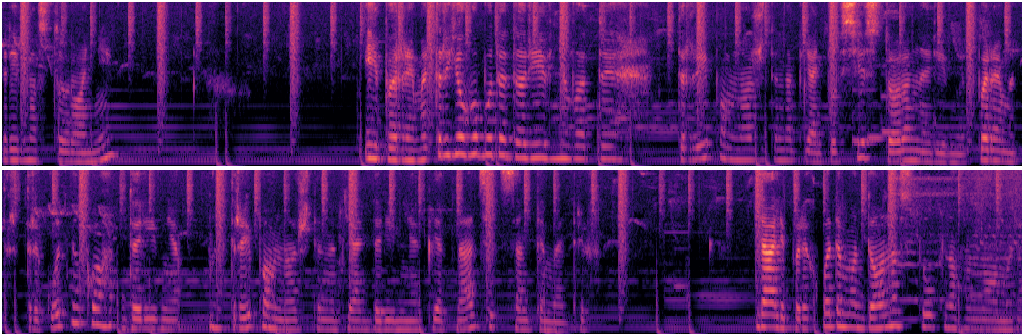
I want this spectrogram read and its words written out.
Рівносторонній. І периметр його буде дорівнювати 3 помножити на 5, бо всі сторони рівні. Периметр трикутнику дорівнює 3 помножити на 5 дорівнює 15 см. Далі переходимо до наступного номера.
